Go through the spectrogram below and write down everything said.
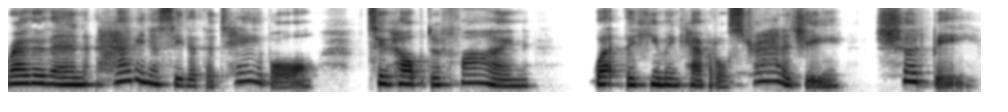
rather than having a seat at the table to help define what the human capital strategy should be.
